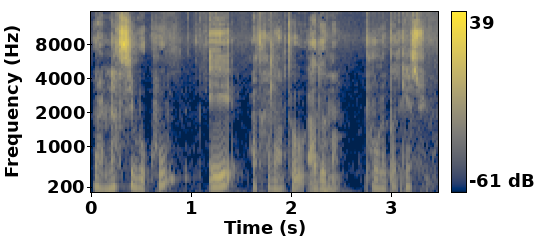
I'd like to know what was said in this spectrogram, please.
Voilà, merci beaucoup et à très bientôt, à demain pour le podcast suivant.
